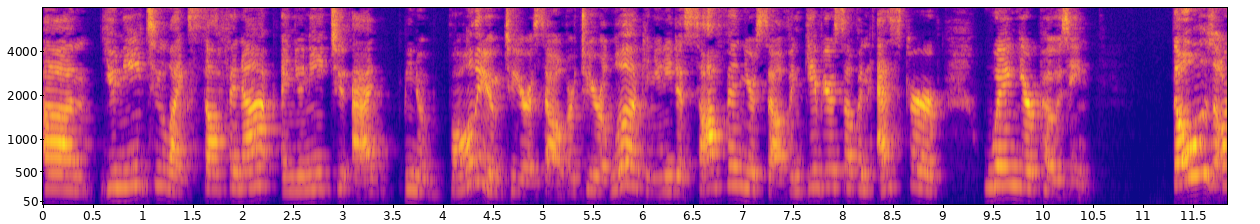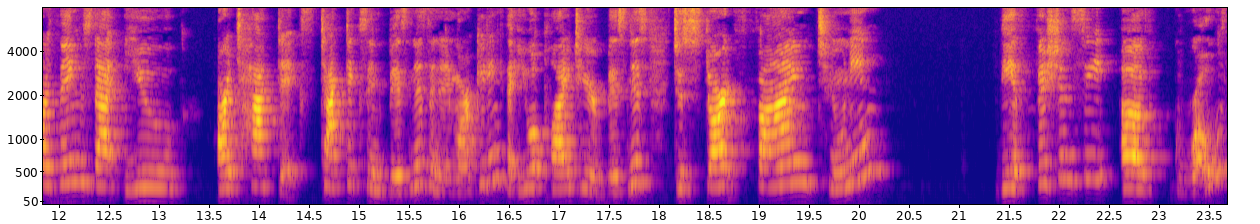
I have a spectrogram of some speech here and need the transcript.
Um, you need to like soften up and you need to add, you know, volume to yourself or to your look, and you need to soften yourself and give yourself an S curve when you're posing those are things that you are tactics, tactics in business and in marketing that you apply to your business to start fine tuning the efficiency of growth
